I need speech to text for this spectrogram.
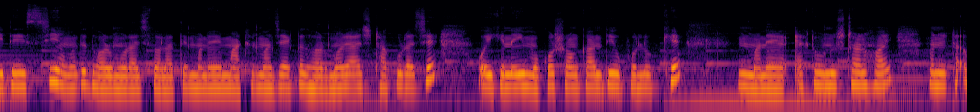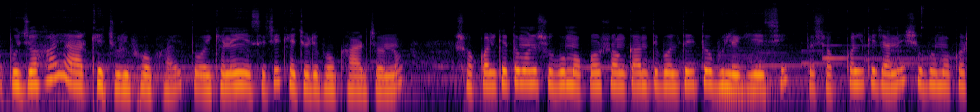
এটা এসেছি আমাদের ধর্মরাজতলাতে মানে মাঠের মাঝে একটা ধর্মরাজ ঠাকুর আছে, ওইখানেই মকর সংক্রান্তি উপলক্ষে মানে একটা অনুষ্ঠান হয়। মানে পুজো হয় আর খিচুড়ি ভোগ হয়। তো ওইখানেই এসেছি খিচুড়ি ভোগ খাওয়ার জন্য। সকলকে তো মানে শুভ মকর সংক্রান্তি বলতেই তো ভুলে গিয়েছি। তো সকলকে জানে শুভ মকর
